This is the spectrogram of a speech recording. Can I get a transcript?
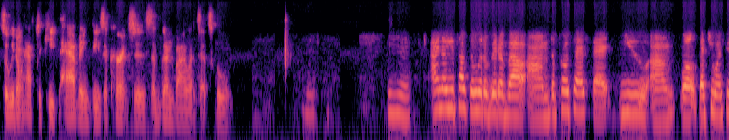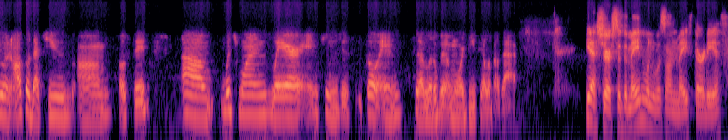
so we don't have to keep having these occurrences of gun violence at school. Mm-hmm. I know you talked a little bit about um, the protest that you, um, well, that you went to and also that you um, hosted. Um, which ones, where, and can you just go into a little bit more detail about that? Yeah, sure. So the main one was on May 30th,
